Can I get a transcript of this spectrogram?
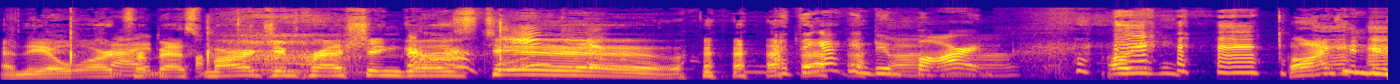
And the award for best Marge impression goes to. I think I can do uh-huh. Bart. oh, you can. well, I can do.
